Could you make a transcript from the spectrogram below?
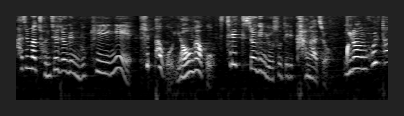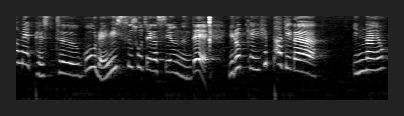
하지만 전체적인 루킹이 힙하고 영하고 스트리트적인 요소들이 강하죠. 이런 홀터넥 베스트고 레이스 소재가 쓰였는데 이렇게 힙하기가 있나요?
